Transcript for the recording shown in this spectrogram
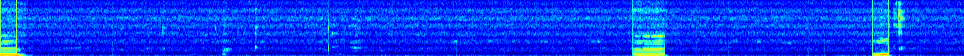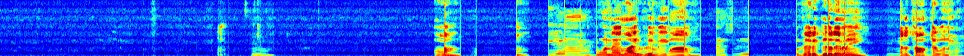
Mm. Um, Yeah, one that like video, mom. Um, that's good. Was that a good enemy? I had to talk that one there.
